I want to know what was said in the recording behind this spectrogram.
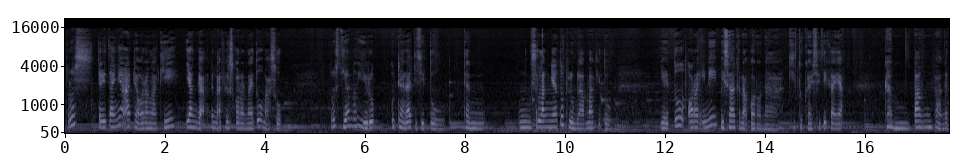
Terus ceritanya ada orang lagi yang nggak kena virus corona itu masuk. Terus dia menghirup udara di situ. Dan mm, selangnya tuh belum lama gitu. Yaitu orang ini bisa kena corona gitu guys. Jadi kayak gampang banget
